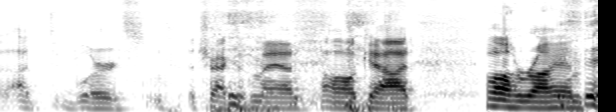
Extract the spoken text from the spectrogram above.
I, words attractive man oh god oh ryan.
